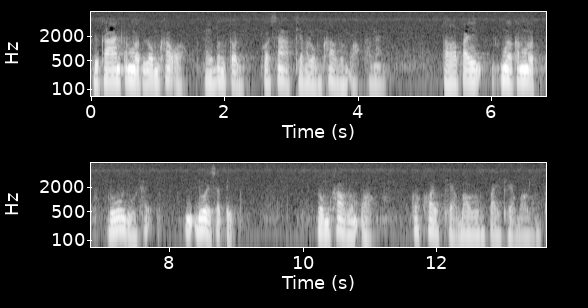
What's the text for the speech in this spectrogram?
คือการกำหนดลมเข้าออกในเบื้องต้นก็ทราบเพียงลมเข้าลมออกเท่านั้น ต่อไปเมื่อกำหนดรู้อยู่ด้วยสติ ลมเข้าลมออก ก็ค่อยแผ่วเบาลงไป แผ่วเบาลงไป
